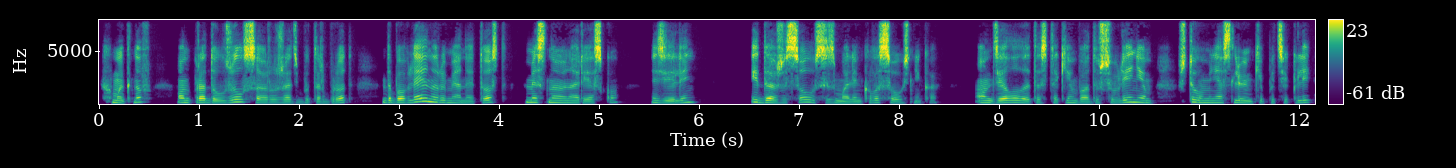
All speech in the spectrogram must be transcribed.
Хмыкнув, он продолжил сооружать бутерброд, добавляя на румяный тост мясную нарезку, зелень и даже соус из маленького соусника. Он делал это с таким воодушевлением, что у меня слюнки потекли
